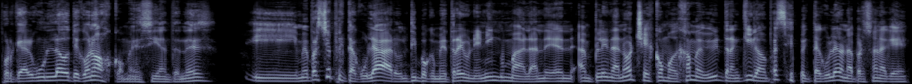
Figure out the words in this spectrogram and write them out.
porque de algún lado te conozco, me decía, ¿entendés? Y me pareció espectacular, un tipo que me trae un enigma en plena noche, es como déjame vivir tranquilo, me parece espectacular una persona que,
